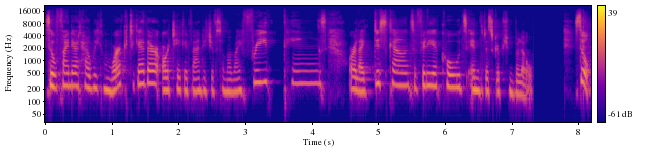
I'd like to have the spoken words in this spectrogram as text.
So find out how we can work together or take advantage of some of my free things or like discounts, affiliate codes in the description below. So,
